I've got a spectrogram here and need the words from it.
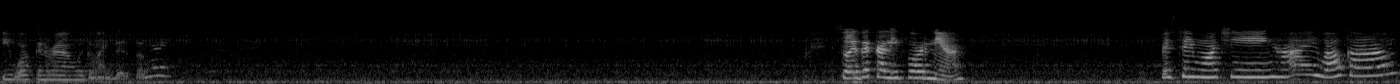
be walking around looking like this, okay? Soy de California. First time watching. Hi, welcome.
